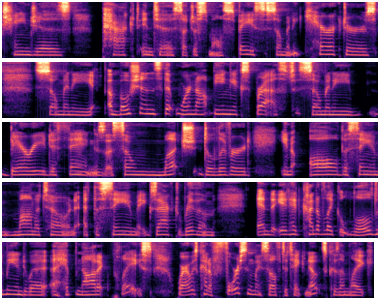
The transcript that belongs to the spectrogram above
changes packed into such a small space, so many characters, so many emotions that were not being expressed, so many buried things, so much delivered in all the same monotone at the same exact rhythm and it had kind of like lulled me into a, a hypnotic place where I was kind of forcing myself to take notes because I'm like,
